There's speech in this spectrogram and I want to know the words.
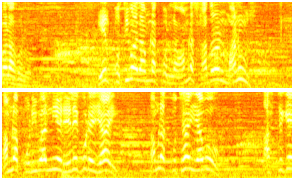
করা হলো। এর প্রতিবাদ আমরা করলাম, আমরা সাধারণ মানুষ, আমরা পরিবার নিয়ে রেলে করে যাই, আমরা কোথায় যাব? আজ থেকে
